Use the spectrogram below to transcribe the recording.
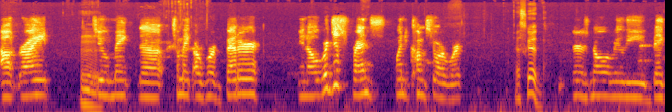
outright Hmm. to make the to make our work better. You know, we're just friends when it comes to our work. That's good. There's no really big,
